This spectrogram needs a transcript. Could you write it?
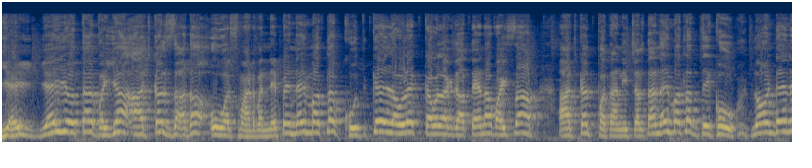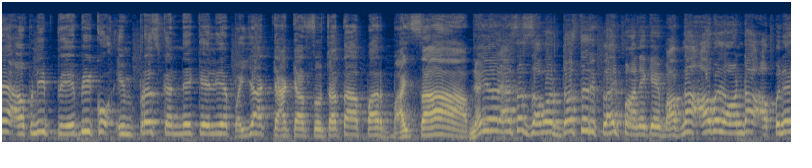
यही यही होता है भैया आजकल ज़्यादा ओवर स्मार्ट बनने पे। नहीं मतलब खुद के लौड़े कब लग जाते हैं ना भाई साहब? आजकल पता नहीं चलता। नहीं मतलब देखो लॉन्डे ने अपनी बेबी को इम्प्रेस करने के लिए भैया क्या क्या सोचा था? पर भाई साहब। नहीं यार ऐसा ज़बरदस्त रिप्लाई पाने के बाद ना अब लौंडा अपने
